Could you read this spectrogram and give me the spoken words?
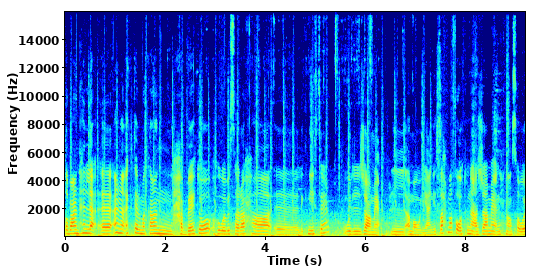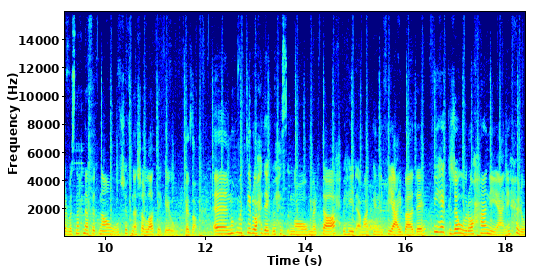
طبعا هلأ آه، أنا أكثر مكان حبيته هو بصراحة آه، الكنيسة والجامع الأموي. يعني صح ما فوتونا على الجامع نحن نصور بس نحن فتنا وشفنا شغلات هيك وكذا. آه، المهم كثير الواحد هيك بحس إنه مرتاح بهي الأماكن اللي فيها عبادة في هيك جو روحاني يعني حلو.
